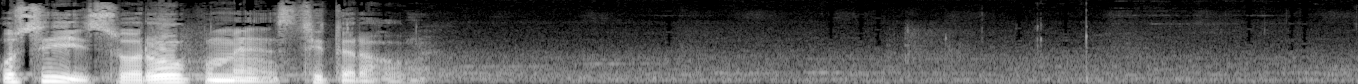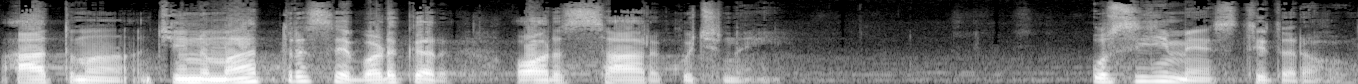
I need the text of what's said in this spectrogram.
उसी स्वरूप में स्थित रहो। आत्मा चिन्ह मात्र से बढ़कर और सार कुछ नहीं। उसी में स्थित रहो।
